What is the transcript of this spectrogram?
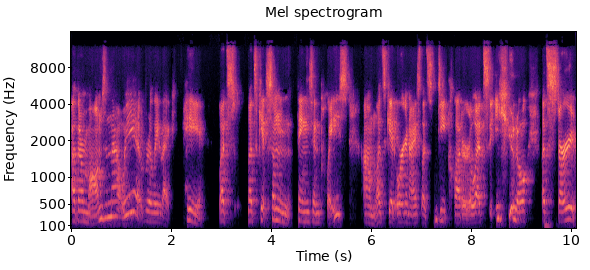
other moms in that way, really like, hey, let's let's get some things in place. Um, let's get organized. Let's declutter. Let's you know let's start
